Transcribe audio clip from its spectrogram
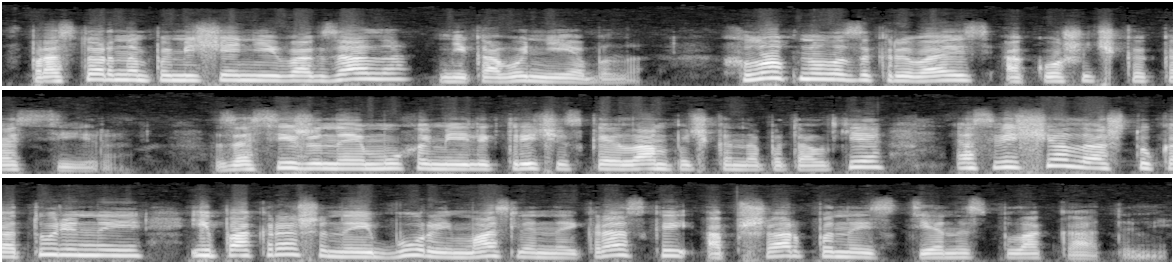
В просторном помещении вокзала никого не было. Хлопнула, закрываясь, окошечко кассира. Засиженная мухами электрическая лампочка на потолке освещала оштукатуренные и покрашенные бурой масляной краской обшарпанные стены с плакатами.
